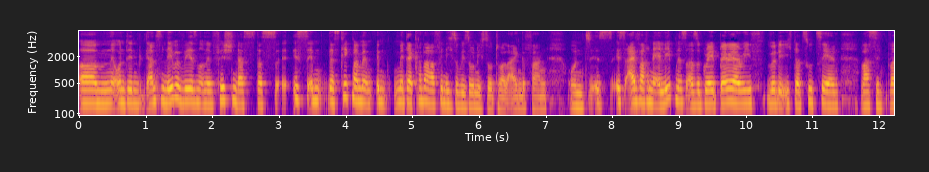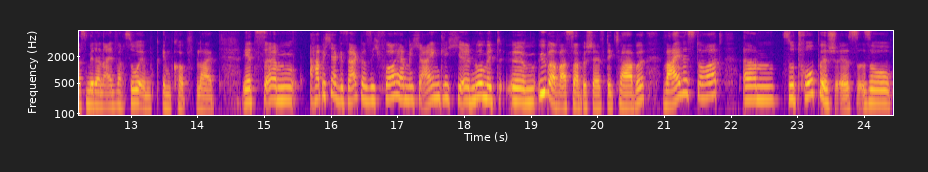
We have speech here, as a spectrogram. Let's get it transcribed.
ähm, und den ganzen Lebewesen und den Fischen, das, das ist im, das kriegt man mit, mit der Kamera, finde ich, sowieso nicht so toll eingefangen. Und es ist einfach ein Erlebnis. Also Great Barrier Reef würde ich dazu zählen, was, was mir dann einfach so im, im Kopf bleibt. Jetzt ähm, habe ich ja gesagt, dass ich vorher mich eigentlich äh, nur mit ähm, Überwasser beschäftigt habe, weil es dort ähm, so tropisch ist, so,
